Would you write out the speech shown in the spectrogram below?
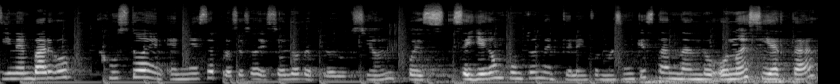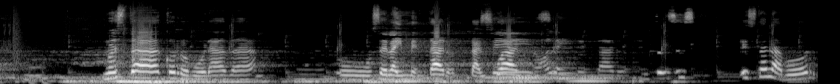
Sin embargo, justo en, en, ese proceso de solo reproducción, pues se llega a un punto en el que la información que están dando o no es cierta, no, está corroborada, o se la inventaron, tal cual, ¿no? La inventaron. Entonces, esta labor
